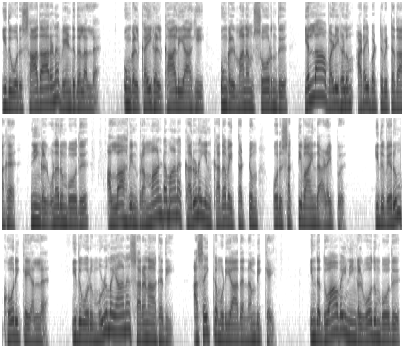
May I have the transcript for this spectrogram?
இது ஒரு சாதாரண வேண்டுதல் அல்ல உங்கள் கைகள் காலியாகி உங்கள் மனம் சோர்ந்து எல்லா வழிகளும் அடைபட்டு விட்டதாக நீங்கள் உணரும்போது அல்லாஹ்வின் பிரம்மாண்டமான கருணையின் கதவைத் தட்டும் ஒரு சக்தி வாய்ந்த அழைப்பு. இது வெறும் கோரிக்கை அல்ல. இது ஒரு முழுமையான சரணாகதி அசைக்க முடியாத நம்பிக்கை. இந்த துவாவை நீங்கள் ஓதும்போது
